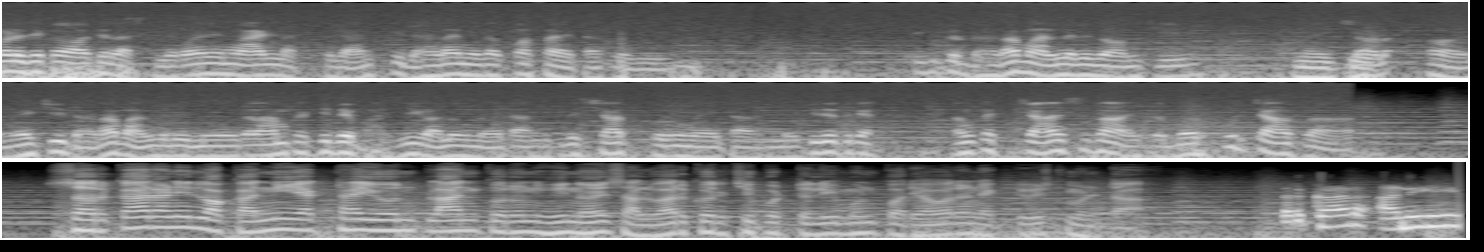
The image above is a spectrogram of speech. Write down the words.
कोणाचे कवाचे लागतले कोणाचे माड लागतले आमची झाडां न्ही कोसा येता सगळी ती कितें झाडां बांदलेली न्हू आमची झाडां हय न्हंयची झाडां बांदलेली न्हू जाल्यार आमकां कितें भाजी घालूंक मेळटा कितें शेत करूंक मेळटा आसलें कितें तरी आमकां चान्स आहा हितून भरपूर चान्स आहा. सरकार आनी लोकांनी एकठांय येवन प्लान करून ही न्हंय साल्वार करची पडटली म्हूण पर्यावरण एक्टिविस्ट म्हणटा सरकार आणि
